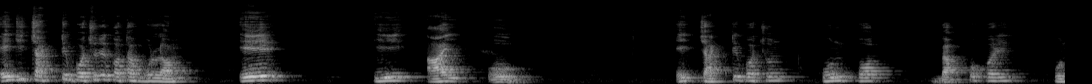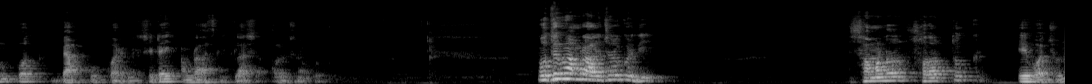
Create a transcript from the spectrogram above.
এই যে চারটে বছরের কথা বললাম, এ, ই, আই, ও, এই চারটি বচন কোন পদ ব্যাপক করে কোন পদ ব্যাপক করে না, সেটাই আমরা আজকের ক্লাসে আলোচনা করব। প্রথমে আমরা আলোচনা করে দিই, সামান্য সদার্থক এ বচন।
